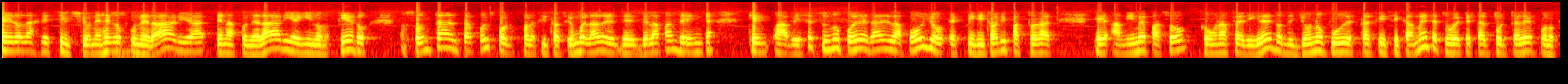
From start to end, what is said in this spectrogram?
pero las restricciones en los funerarias, en la funeraria y en los entierros son tantas pues, por, por, la situación ¿verdad? De, de, la pandemia que a veces uno puede dar el apoyo espiritual y pastoral. Eh, a mí me pasó con una feligres donde yo no pude estar físicamente, tuve que estar por teléfono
